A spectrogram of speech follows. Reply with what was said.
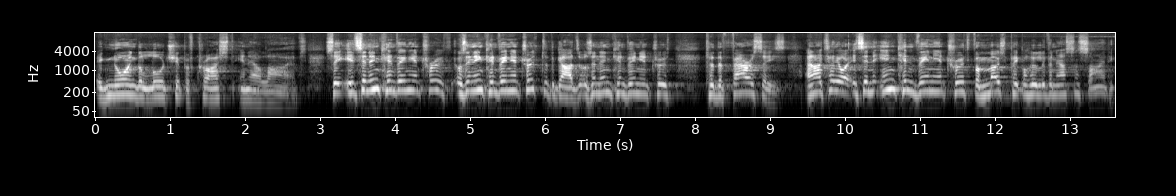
ignoring the lordship of Christ in our lives. See, it's an inconvenient truth. It was an inconvenient truth to the guards, it was an inconvenient truth to the Pharisees. And I tell you what, it's an inconvenient truth for most people who live in our society.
